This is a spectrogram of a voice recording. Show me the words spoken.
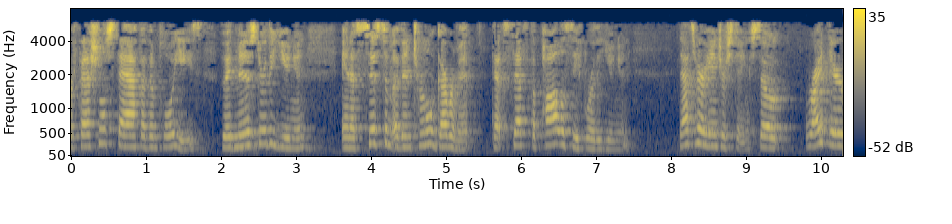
professional staff of employees who administer the union and a system of internal government that sets the policy for the union. That's very interesting. So right there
